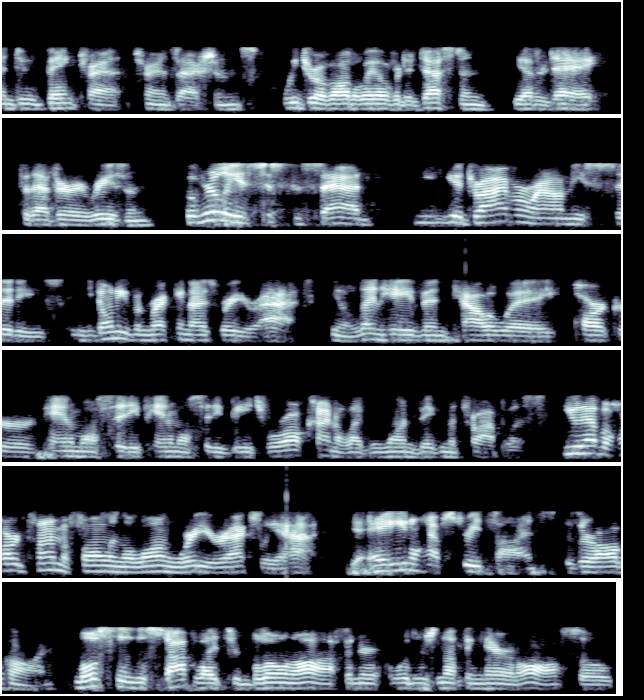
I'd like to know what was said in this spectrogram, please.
and do bank tra- transactions. We drove all the way over to Destin the other day for that very reason. But really, it's just a sad you, drive around these cities and you don't even recognize where you're at. You know, Lynn Haven, Callaway, Parker, Panama City, Panama City Beach, we're all kind of like one big metropolis. You have a hard time of following along where you're actually at. A, you don't have street signs because they're all gone. Most of the stoplights are blown off and there, or there's nothing there at all. So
